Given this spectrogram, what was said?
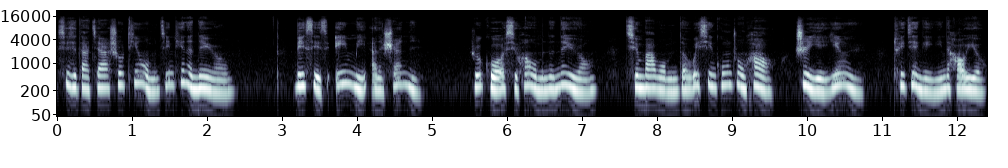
谢谢大家收听我们今天的内容。This is Amy and Shannon。 如果喜欢我们的内容，请把我们的微信公众号“智野英语”推荐给您的好友。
